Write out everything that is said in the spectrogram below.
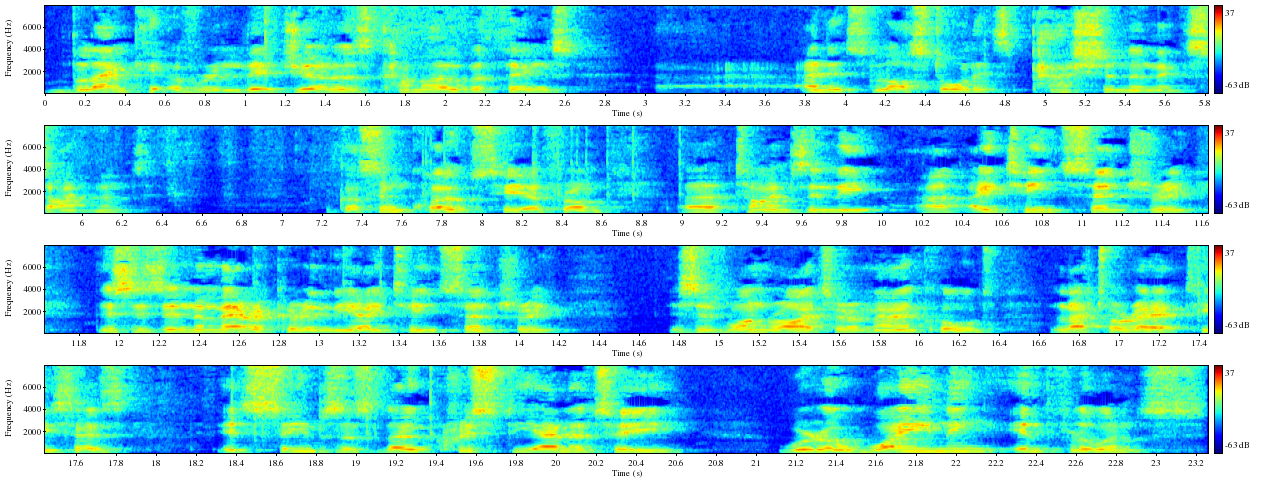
blanket of religion has come over things, uh, and it's lost all its passion and excitement. I've got some quotes here from uh, times in the uh, 18th century. This is in America in the 18th century. This is one writer, a man called Latourette. He says, it seems as though Christianity were a waning influence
